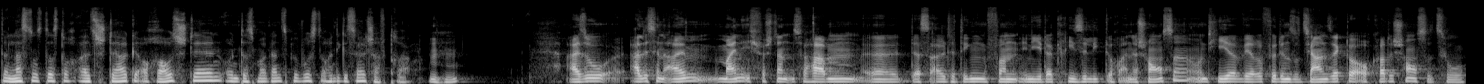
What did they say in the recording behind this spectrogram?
Dann lasst uns das doch als Stärke auch rausstellen und das mal ganz bewusst auch in die Gesellschaft tragen. Also alles in allem meine ich verstanden zu haben, äh, das alte Ding von in jeder Krise liegt auch eine Chance und hier wäre für den sozialen Sektor auch gerade Chance zu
